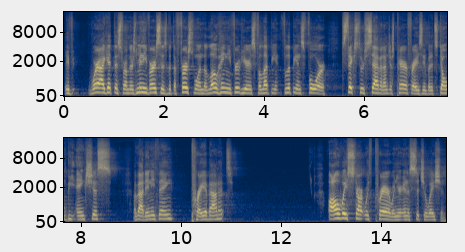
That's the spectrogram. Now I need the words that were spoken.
If where I get this from, there's many verses, but the first one, the low hanging fruit here is Philippians 4 6 through 7. I'm just paraphrasing, but it's don't be anxious about anything, pray about it. Always start with prayer when you're in a situation.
